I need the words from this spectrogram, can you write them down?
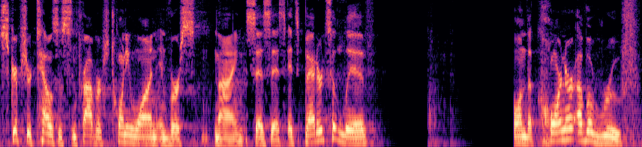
Scripture tells us in Proverbs 21 in verse 9, it says this It's better to live on the corner of a roof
